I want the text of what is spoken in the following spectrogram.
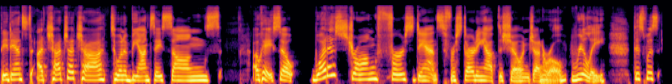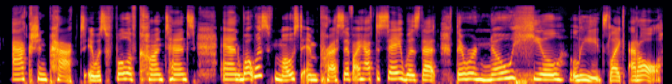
They danced a cha cha cha to one of Beyonce's songs. Okay. So what a strong first dance for starting out the show in general. Really. This was action packed. It was full of content. And what was most impressive, I have to say, was that there were no heel leads, like at all.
